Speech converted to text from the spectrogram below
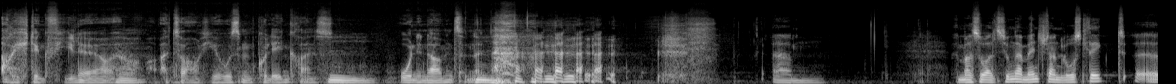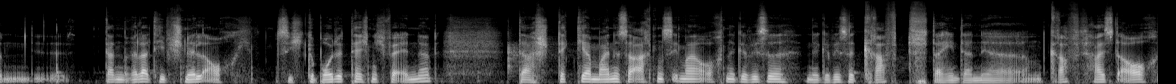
Ach, ich denke viele, ja. Also auch hier aus dem Kollegenkreis. Mhm ohne Namen zu nennen. ähm, wenn man so als junger Mensch dann loslegt, ähm, dann relativ schnell auch sich gebäudetechnisch verändert. Da steckt ja meines Erachtens immer auch eine gewisse, eine gewisse Kraft dahinter. Eine ähm, Kraft heißt auch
